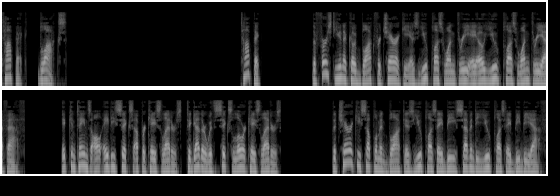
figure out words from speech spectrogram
Topic: Blocks. Topic: The first Unicode block for Cherokee is U plus 13 AO U plus 13 FF. It contains all 86 uppercase letters, together with six lowercase letters. The Cherokee supplement block is U plus AB 70 U plus ABBF.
